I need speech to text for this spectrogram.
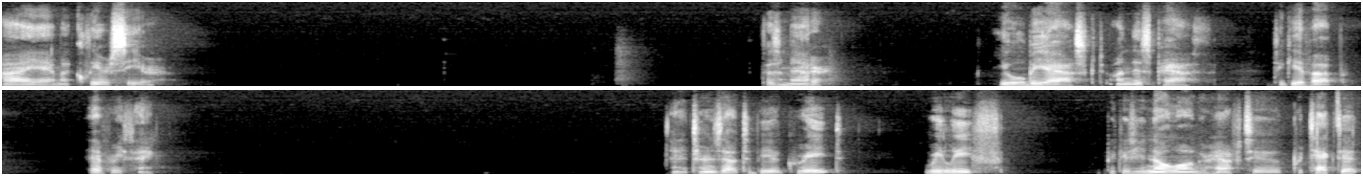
I am a clear seer. Doesn't matter. You will be asked on this path to give up everything. And it turns out to be a great relief because you no longer have to protect it,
